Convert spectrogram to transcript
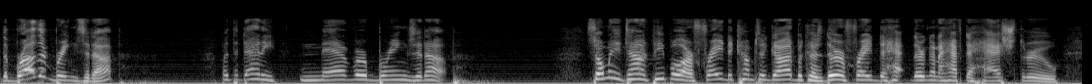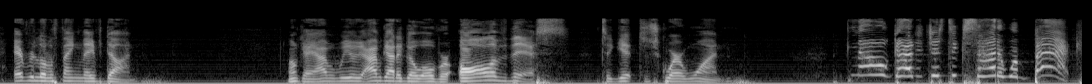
The brother brings it up, but the daddy never brings it up. So many times people are afraid to come to God because they're afraid to ha- they're going to have to hash through every little thing they've done. Okay, I, we, I've got to go over all of this to get to square one. No, God is just excited. We're back.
